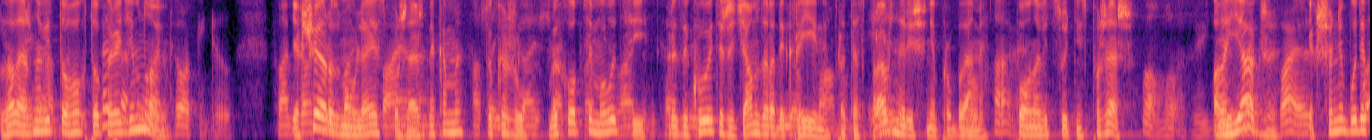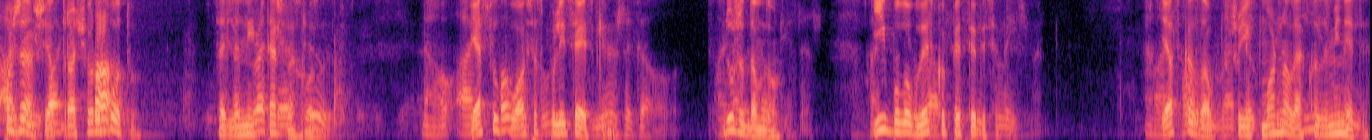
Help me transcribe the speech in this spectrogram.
залежно від того, хто переді мною. Якщо я розмовляю з пожежниками, то кажу: ви, хлопці, молодці, ризикуєте життям заради країни, проте справжнє рішення проблеми повна відсутність пожеж. Але як же? Якщо не буде пожеж, я втрачу роботу. Це для них теж загроза. Я спілкувався з поліцейськими Дуже давно. Їх було близько 50. Я сказав, що їх можна легко замінити.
